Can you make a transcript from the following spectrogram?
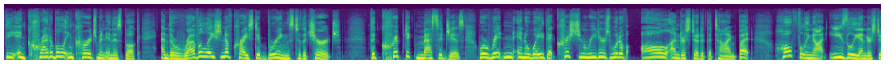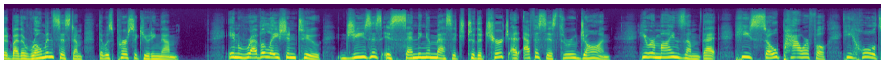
the incredible encouragement in this book and the revelation of Christ it brings to the church. The cryptic messages were written in a way that Christian readers would have all understood at the time, but hopefully not easily understood by the Roman system that was persecuting them. In Revelation 2, Jesus is sending a message to the church at Ephesus through John. He reminds them that he's so powerful, he holds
